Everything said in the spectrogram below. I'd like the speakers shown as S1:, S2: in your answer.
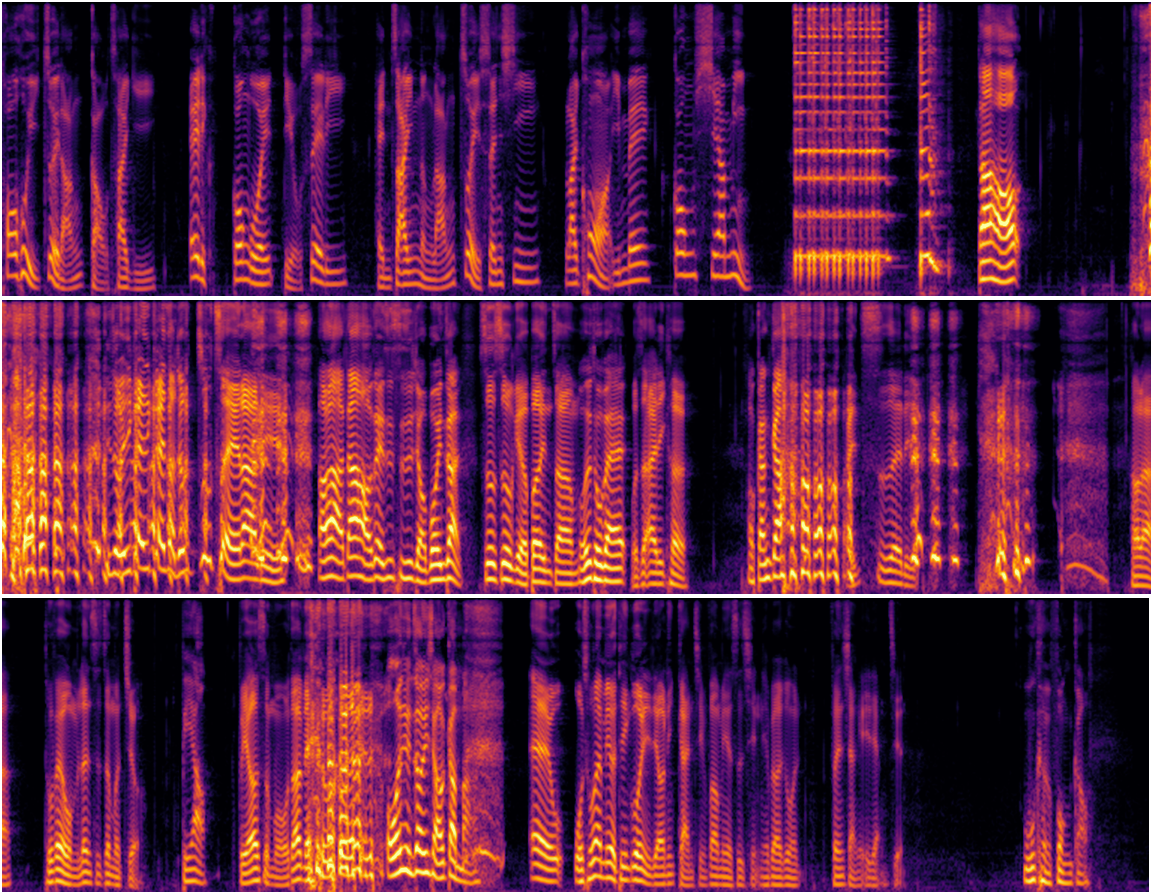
S1: 土匪做人搞猜疑，Eric 讲话着犀利。现在两人做先生，来看因要讲啥物。
S2: 大家好，
S3: 你怎么一开始开场就出彩啦？你
S2: 好啦，大家好，这里是四十九播音站，
S3: 速速给我报印章，
S2: 我是土北，
S3: 我是艾利克，
S2: 好尴尬，
S3: 白痴哎、你。好啦，土匪，我们认识这么久，
S2: 不要，
S3: 不要什么，我都还没问。
S2: 我完全知道你想要干嘛。
S3: 哎、我从来没有听过你聊你感情方面的事情，你要不要跟我分享个一两件？
S2: 无可奉告，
